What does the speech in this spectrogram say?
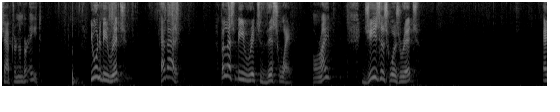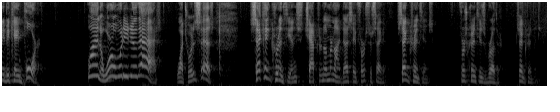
chapter number 8. You want to be rich? Have at it. But let's be rich this way. All right? Jesus was rich and he became poor. Why in the world would he do that? Watch what it says. Second Corinthians chapter number 9. Did I say first or second? Second Corinthians. First Corinthians, brother. Second Corinthians.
